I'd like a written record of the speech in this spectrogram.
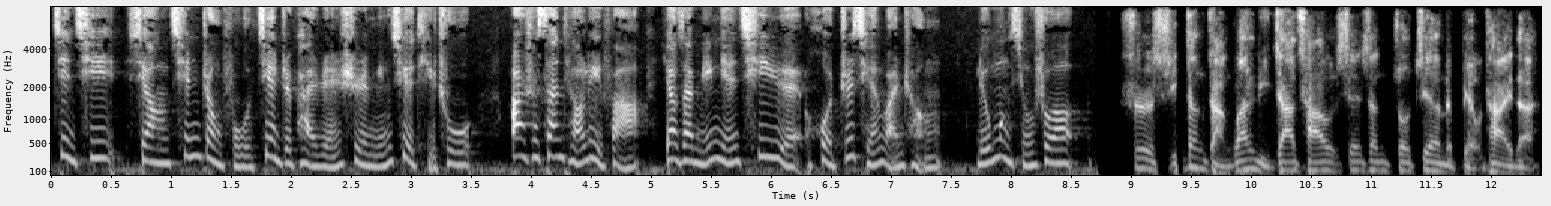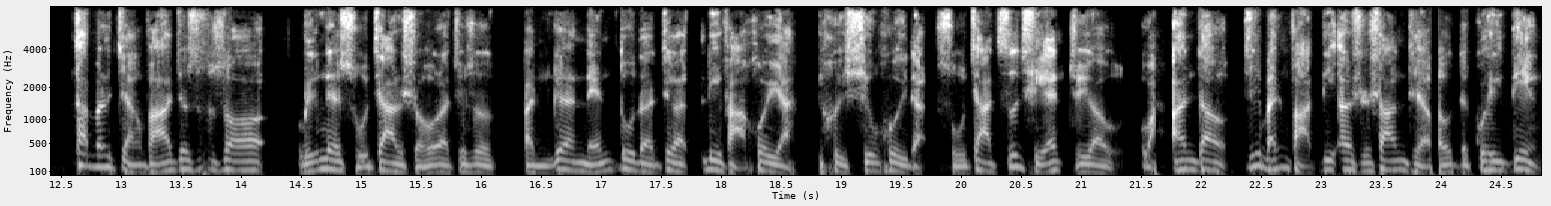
近期向亲政府建制派人士明确提出，二十三条立法要在明年七月或之前完成。刘梦熊说：“是行政长官李家超先生做这样的表态的。”他们的讲法就是说，明年暑假的时候呢，就是本个年度的这个立法会呀会休会的。暑假之前就要完按照基本法第二十三条的规定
